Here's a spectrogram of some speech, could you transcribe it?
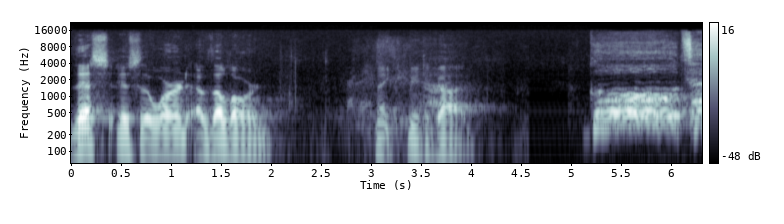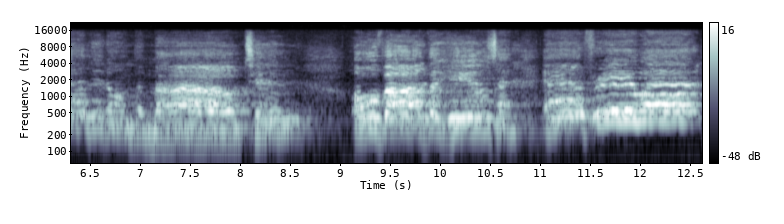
This is the word of the Lord. Thanks be to God. Go tell it on the mountain, over the hills and everywhere.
